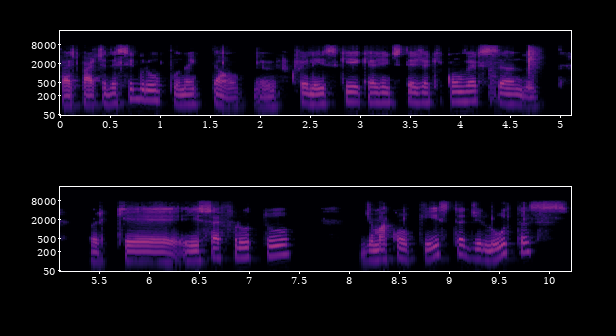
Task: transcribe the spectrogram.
faz parte desse grupo, né? Então, eu fico feliz que, que a gente esteja aqui conversando, porque isso é fruto de uma conquista de lutas,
